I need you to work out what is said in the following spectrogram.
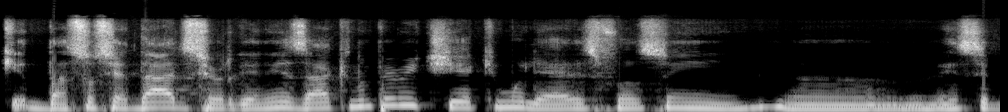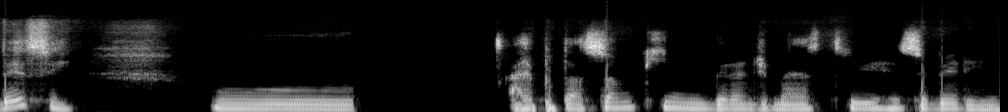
que, da sociedade se organizar, que não permitia que mulheres fossem uh, recebessem o, a reputação que um grande mestre receberia.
